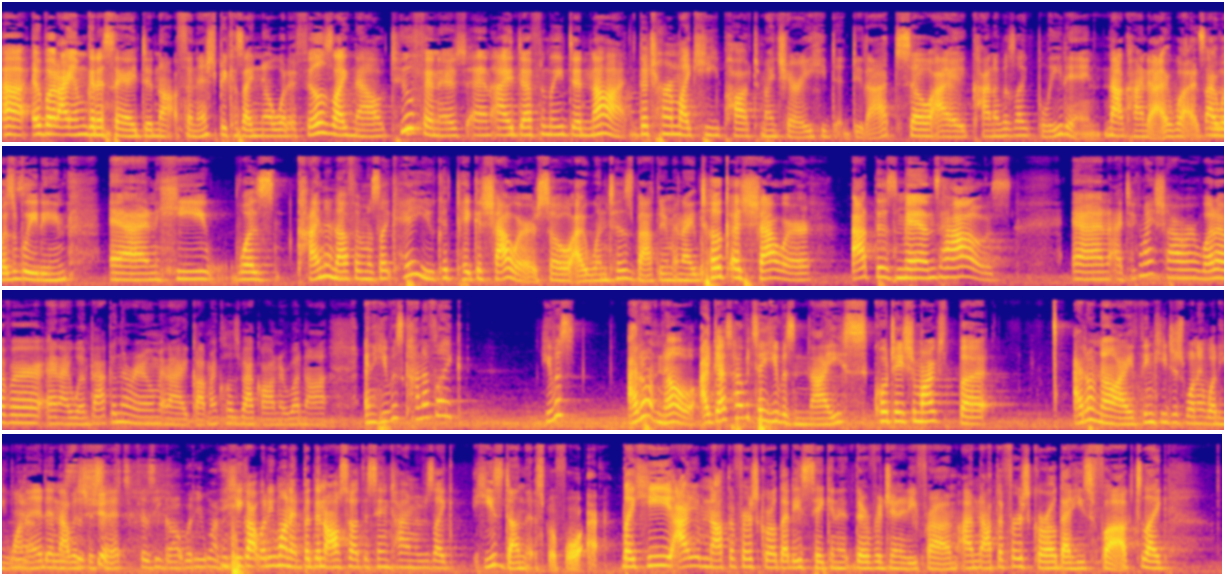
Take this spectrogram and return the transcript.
uh, but I am gonna say I did not finish because I know what it feels like now to finish, and I definitely did not. The term like he popped my cherry, he did do that. So I kind of was like bleeding. Not kind of, I was. I was bleeding, and he was kind enough and was like, "Hey, you could take a shower." So I went to his bathroom and I took a shower at this man's house. And I took my shower, whatever, and I went back in the room and I got my clothes back on or whatnot. And he was kind of like, he was, I don't know. I guess I would say he was nice, quotation marks, but I don't know. I think he just wanted what he wanted, and that was just it. because he got what he wanted He got what he wanted, but then also at the same time, it was like he's done this before. Like he, I am not the first girl that he's taken their virginity from. I'm not the first girl that he's fucked. Like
